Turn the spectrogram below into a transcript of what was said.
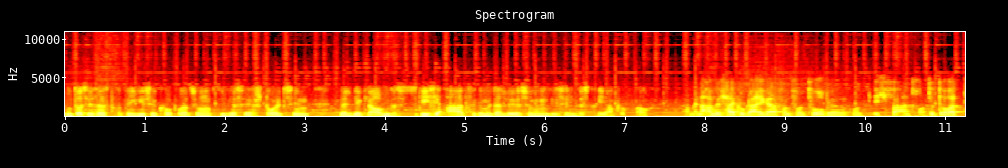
Und das ist eine strategische Kooperation, auf die wir sehr stolz sind, weil wir glauben, dass diese Art sagen wir, der Lösungen in dieser Industrie einfach braucht. Mein Name ist Heiko Geiger von von Tobel und ich verantworte dort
